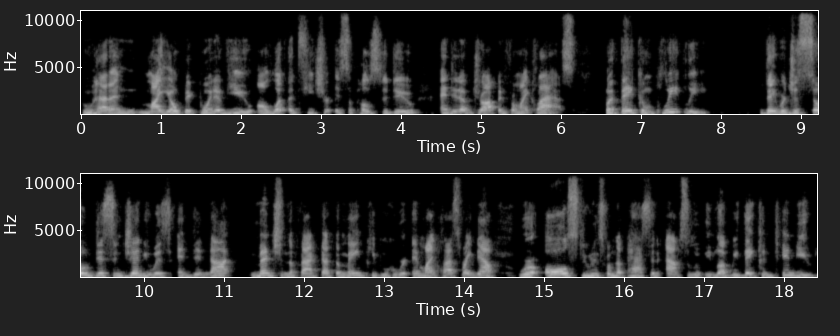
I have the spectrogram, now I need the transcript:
who had a myopic point of view on what a teacher is supposed to do ended up dropping from my class. But they completely, they were just so disingenuous and did not mention the fact that the main people who were in my class right now were all students from the past and absolutely loved me. They continued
